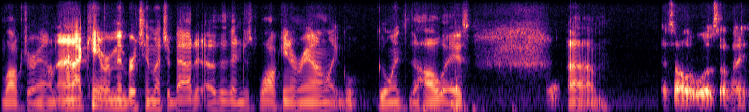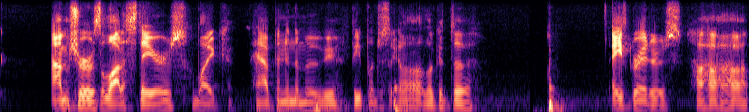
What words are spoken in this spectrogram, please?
Walked around, and I can't remember too much about it other than just walking around, like going through the hallways. Um, That's all it was, I think. I'm sure there's a lot of stairs like happened in the movie. People just like, oh, look at the eighth graders, ha ha ha, ha.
